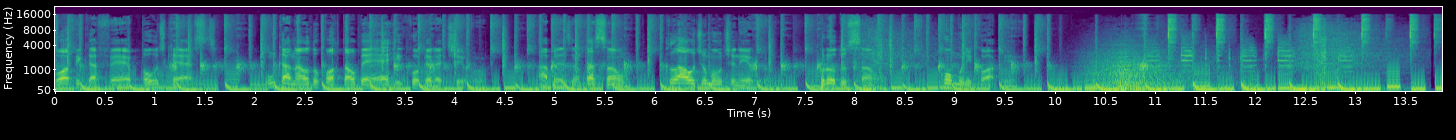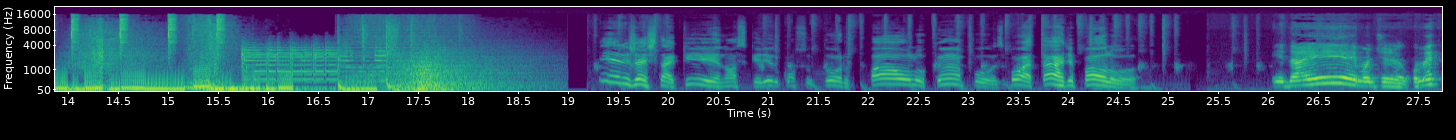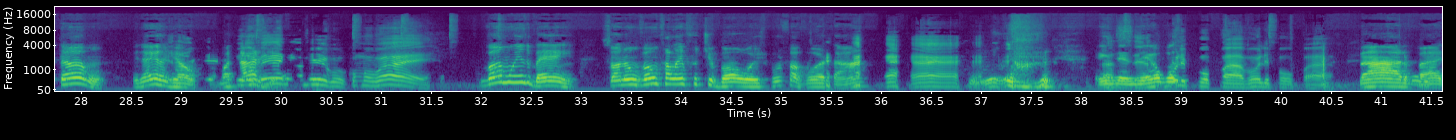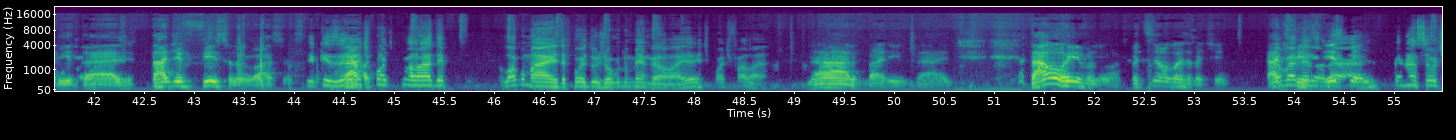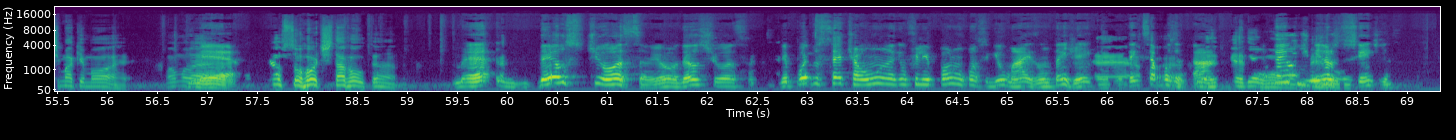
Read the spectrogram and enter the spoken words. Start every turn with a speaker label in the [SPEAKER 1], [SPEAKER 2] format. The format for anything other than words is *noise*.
[SPEAKER 1] Comunicop Café Podcast, um canal do portal BR Cooperativo. Apresentação: Cláudio Montenegro. Produção: Comunicop.
[SPEAKER 2] Ele já está aqui, nosso querido consultor Paulo Campos. Boa tarde, Paulo.
[SPEAKER 3] E daí, Montenegro, como é que estamos? E daí, Rangel? Boa
[SPEAKER 2] Tudo
[SPEAKER 3] tarde.
[SPEAKER 2] bem, meu amigo? Como vai?
[SPEAKER 3] Vamos indo bem. Só não vamos falar em futebol hoje, por favor, tá? *laughs*
[SPEAKER 2] Tá
[SPEAKER 3] Entendeu?
[SPEAKER 2] certo. Vou lhe poupar, vou lhe poupar.
[SPEAKER 3] Barbaridade. Tá difícil o negócio.
[SPEAKER 2] Se quiser,
[SPEAKER 3] Dá
[SPEAKER 2] a gente pode falar de- logo mais, depois do jogo do Mengão. Aí a gente pode falar.
[SPEAKER 3] Barbaridade. Tá horrível o negócio. Vou te dizer uma coisa pra ti. Tá
[SPEAKER 2] vai
[SPEAKER 3] difícil.
[SPEAKER 2] melhorar.
[SPEAKER 3] Esse.
[SPEAKER 2] Esperança é a última que morre. Vamos lá.
[SPEAKER 3] É,
[SPEAKER 2] Nelson Roth está voltando.
[SPEAKER 3] é. Deus te ouça, viu? Deus te ouça. Depois do 7x1, o Filipão não conseguiu mais. Não tem jeito. tem que se aposentar.
[SPEAKER 2] Perdeu o rumo.
[SPEAKER 3] Ganhou
[SPEAKER 2] perdeu
[SPEAKER 3] dinheiro
[SPEAKER 2] o rumo.
[SPEAKER 3] suficiente. né?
